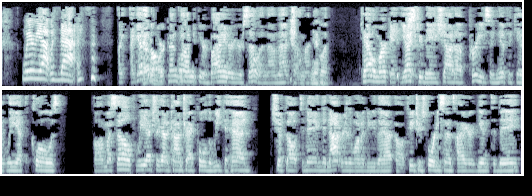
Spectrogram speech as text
Where are we at with that? I, I guess cattle it all market. depends on if you're buying or you're selling on that comment. yeah. But cattle market yesterday shot up pretty significantly at the close. Uh, myself, we actually had a contract pulled a week ahead, shipped out today. Did not really want to do that. Uh, futures 40 cents higher again today.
